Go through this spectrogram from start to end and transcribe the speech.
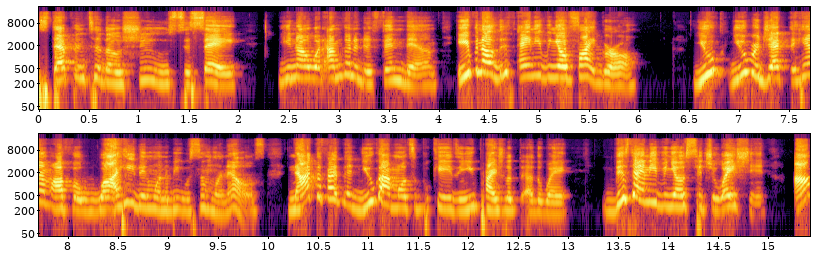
step into those shoes to say, you know what? I'm going to defend them, even though this ain't even your fight, girl. You you rejected him off of why he didn't want to be with someone else, not the fact that you got multiple kids and you probably looked the other way. This ain't even your situation. I'm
